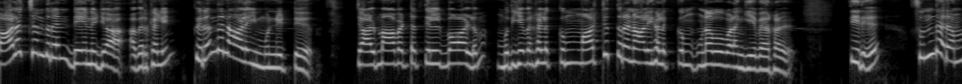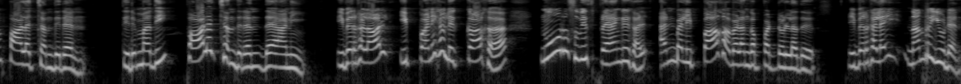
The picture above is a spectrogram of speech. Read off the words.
பாலச்சந்திரன் தேனுஜா அவர்களின் பிறந்த நாளை முன்னிட்டு ஜாழ் மாவட்டத்தில் வாழும் முதியவர்களுக்கும் மாற்றுத்திறனாளிகளுக்கும் உணவு வழங்கியவர்கள் திரு. சுந்தரம் பாலச்சந்திரன் திருமதி பாலச்சந்திரன் தயானி. இவர்களால் இப்பணிகளுக்காக நூறு சுவிஸ் பிராங்குகள் அன்பளிப்பாக வழங்கப்பட்டுள்ளது. இவர்களை நன்றியுடன்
